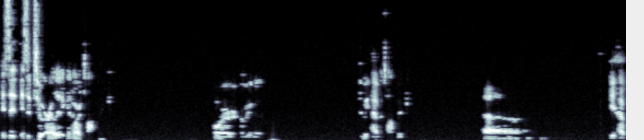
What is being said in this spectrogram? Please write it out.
is it? Is it too early to get to our topic, or are we gonna? Do we have a topic? Uh, you have?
